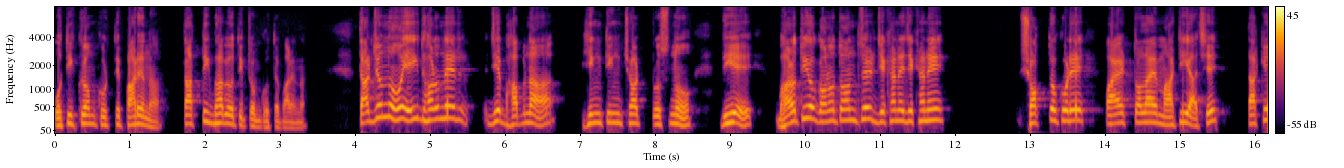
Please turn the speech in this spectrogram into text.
অতিক্রম করতে পারে না, তাত্ত্বিকভাবে অতিক্রম করতে পারে না। তার জন্য এই ধরনের যে ভাবনা হিংটিং ছট প্রশ্ন দিয়ে ভারতীয় গণতন্ত্রের যেখানে যেখানে শক্ত করে পায়ের তলায় মাটি আছে, তাকে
